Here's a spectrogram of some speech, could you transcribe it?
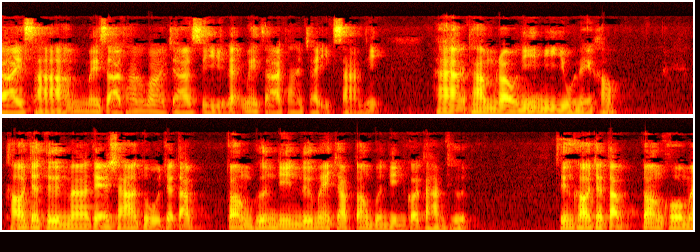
กายสามไม่สะอาดทางวาจาสี่และไม่สะอาดทางใจอีกสามนี้ หากทำเหล่านี้มีอยู่ในเขา เขาจะตื่นมาแต่เช้าตู่จะตับต้องพื้นดินหรือไม่จับต้องพื้นดินก็ตามเถิด ถึงเขาจะตับต้องโคไม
